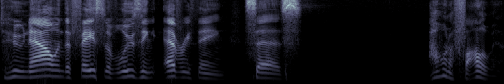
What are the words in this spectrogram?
to who now, in the face of losing everything, says, I want to follow him.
